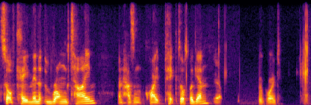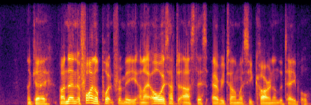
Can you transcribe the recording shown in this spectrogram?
sort of came in at the wrong time and hasn't quite picked up again. Yeah, good point. Okay, and then a final point for me, and I always have to ask this every time I see Corran on the table.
